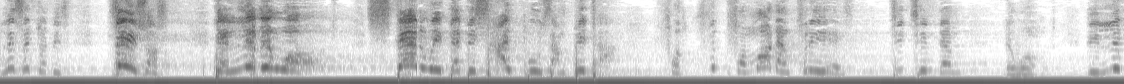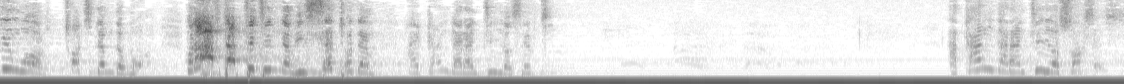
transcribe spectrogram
Listen to this. Jesus, the living word, stayed with the disciples and Peter for, for more than three years, teaching them the word. The living word taught them the word. But After teaching them, he said to them, I can't guarantee your safety. I can't guarantee your success.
